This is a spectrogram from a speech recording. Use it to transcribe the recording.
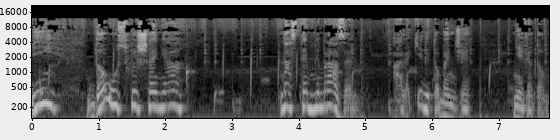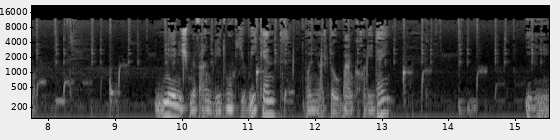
I do usłyszenia następnym razem. Ale kiedy to będzie, nie wiadomo. Mieliśmy w Anglii długi weekend, ponieważ był bank holiday i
